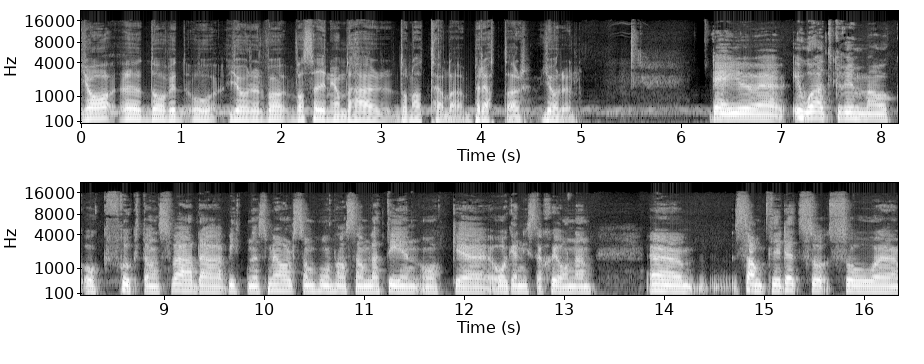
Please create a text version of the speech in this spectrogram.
Ja, eh, David och Görel, vad, vad, säger ni om det här Donatella berättar? Görel? Det är ju eh, oerhört grymma och, och fruktansvärda vittnesmål som hon har samlat in och eh, organisationen. Eh, samtidigt så, så eh,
